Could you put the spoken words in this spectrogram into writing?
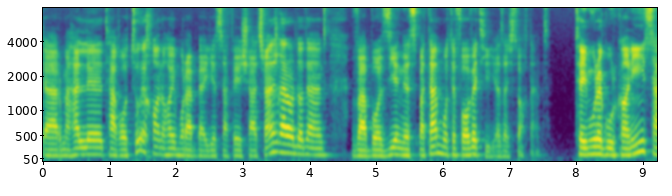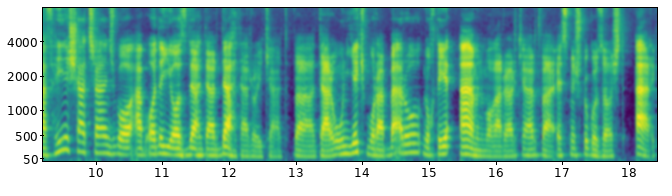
در محل تقاطع خانه های مربعی صفحه شطرنج قرار دادند و بازی نسبتا متفاوتی ازش ساختند. تیمور گورکانی صفحه شطرنج با ابعاد 11 در 10 طراحی کرد و در اون یک مربع رو نقطه امن مقرر کرد و اسمش رو گذاشت ارگ.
